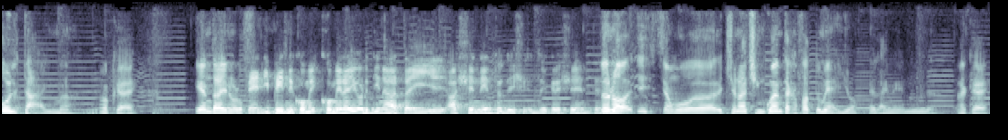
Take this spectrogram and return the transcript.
all time Ok. e andrai non lo Beh, dipende come, come l'hai ordinata, ascendente o dec- decrescente? No, no, eh, diciamo, eh, ce n'ha 50 che ha fatto meglio Eli Manning. Ok.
